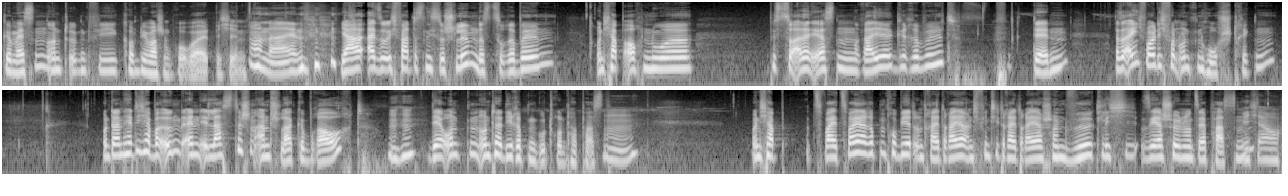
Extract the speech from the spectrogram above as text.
gemessen und irgendwie kommt die Maschenprobe halt nicht hin. Oh nein. Ja, also ich fand es nicht so schlimm, das zu ribbeln und ich habe auch nur bis zur allerersten Reihe geribbelt, denn, also eigentlich wollte ich von unten hochstricken und dann hätte ich aber irgendeinen elastischen Anschlag gebraucht, Mhm. der unten unter die Rippen gut runterpasst. Mhm. Und ich habe zwei Zweierrippen probiert und drei Dreier und ich finde die drei Dreier schon wirklich sehr schön und sehr passend. Ich auch.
